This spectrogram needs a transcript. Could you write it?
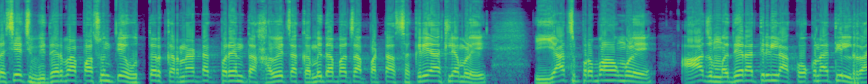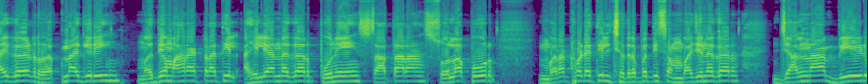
तसेच विदर्भापासून ते उत्तर कर्नाटकपर्यंत हवेचा कमी दाबाचा पट्टा सक्रिय असल्यामुळे याच प्रभावामुळे आज मध्यरात्रीला कोकणातील रायगड रत्नागिरी मध्य महाराष्ट्रातील अहिल्यानगर पुणे सातारा सोलापूर मराठवाड्यातील छत्रपती संभाजीनगर जालना बीड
